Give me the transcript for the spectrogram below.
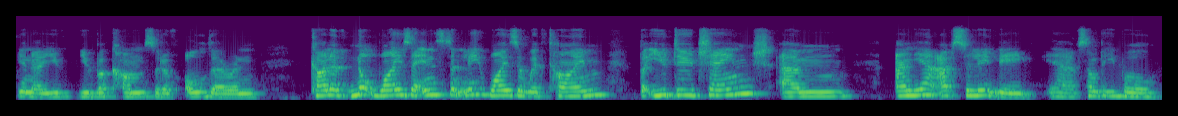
you know you you become sort of older and kind of not wiser instantly wiser with time but you do change. Um, and yeah, absolutely. Yeah, some people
